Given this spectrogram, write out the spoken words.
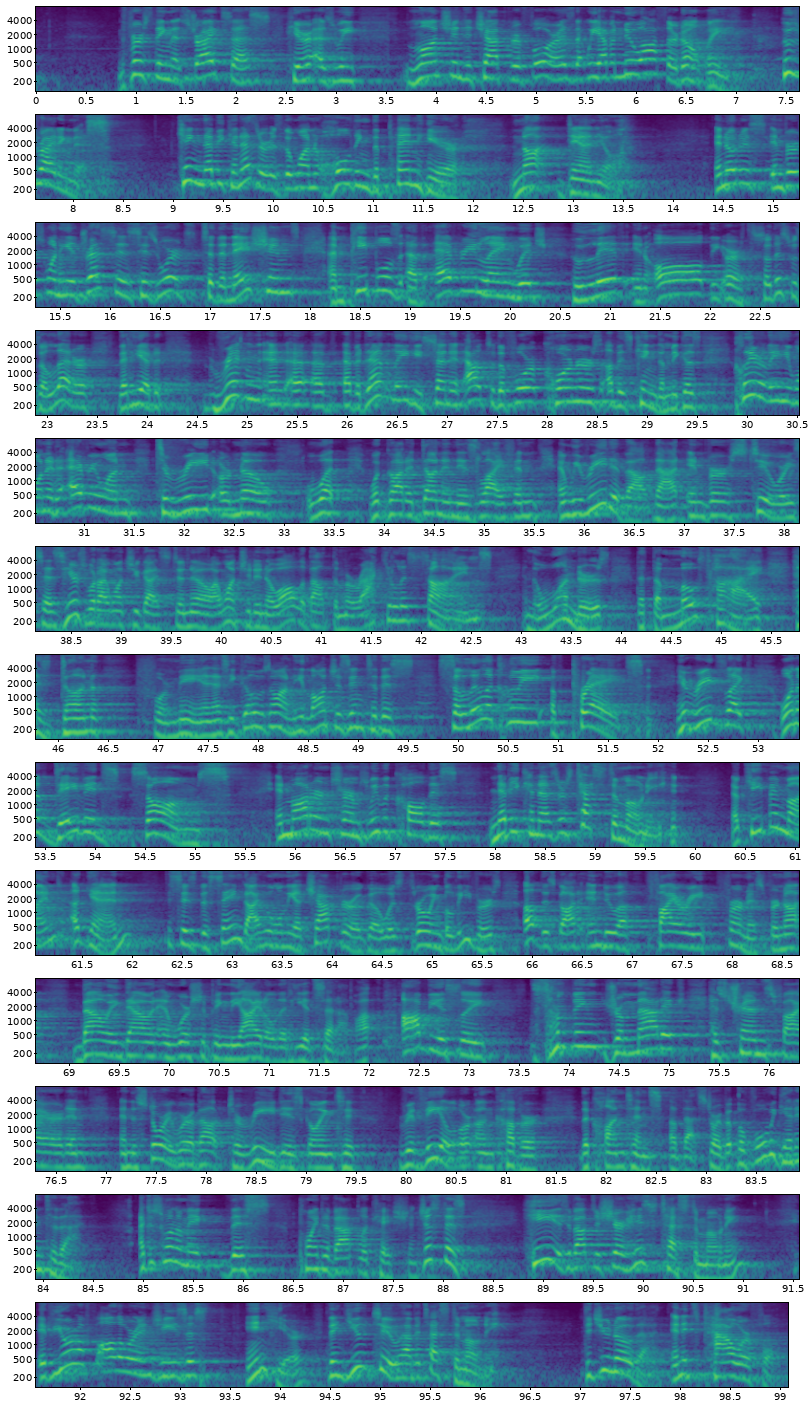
The first thing that strikes us here as we launch into chapter 4 is that we have a new author, don't we? Who's writing this? King Nebuchadnezzar is the one holding the pen here, not Daniel. And notice in verse 1, he addresses his words to the nations and peoples of every language who live in all the earth. So this was a letter that he had written, and uh, evidently he sent it out to the four corners of his kingdom because clearly he wanted everyone to read or know what, what God had done in his life. And, and we read about that in verse 2, where he says, Here's what I want you guys to know I want you to know all about the miraculous signs and the wonders that the Most High has done for me. And as he goes on, he launches into this soliloquy of praise. It reads like one of David's Psalms. In modern terms, we would call this Nebuchadnezzar's testimony. Now, keep in mind, again, this is the same guy who only a chapter ago was throwing believers of this God into a fiery furnace for not bowing down and worshiping the idol that he had set up. Obviously, something dramatic has transpired, and, and the story we're about to read is going to reveal or uncover the contents of that story. But before we get into that, I just want to make this point of application. Just as he is about to share his testimony, if you're a follower in Jesus in here, then you too have a testimony. Did you know that? And it's powerful.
